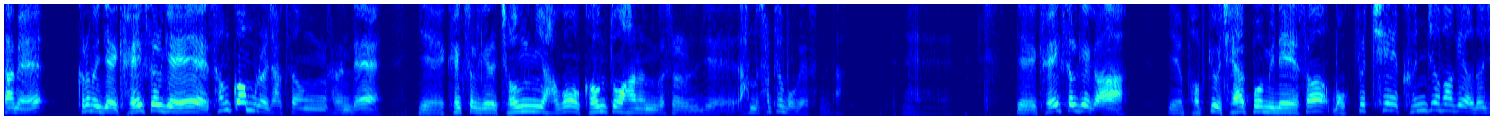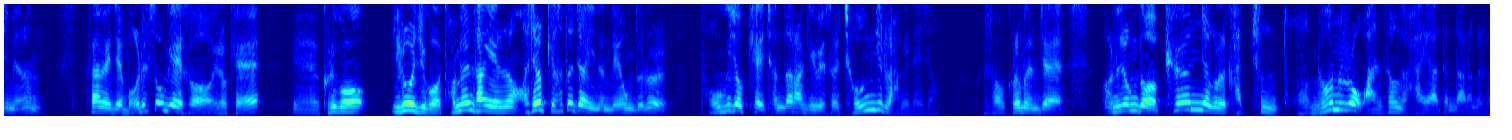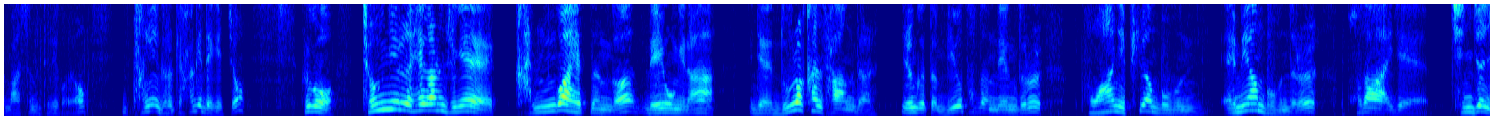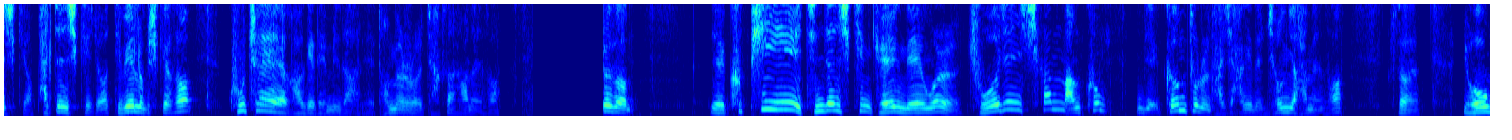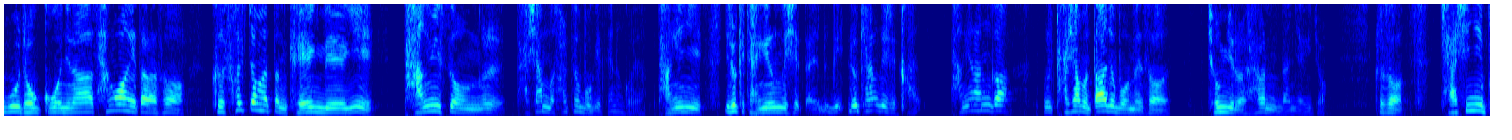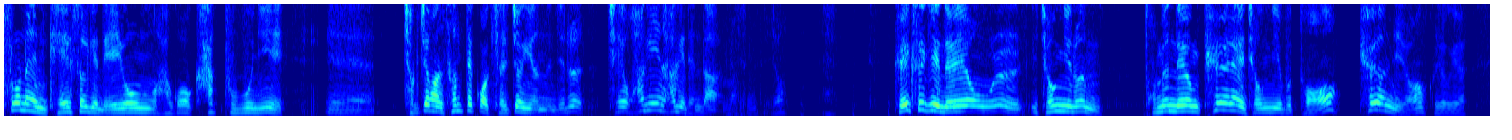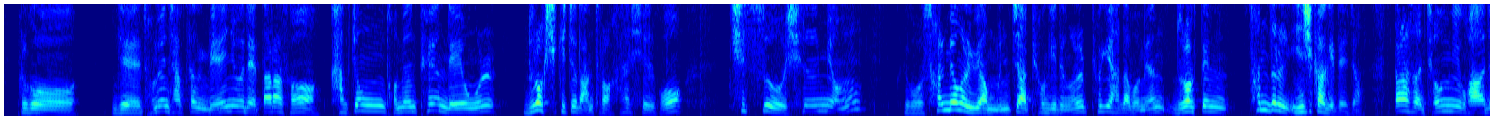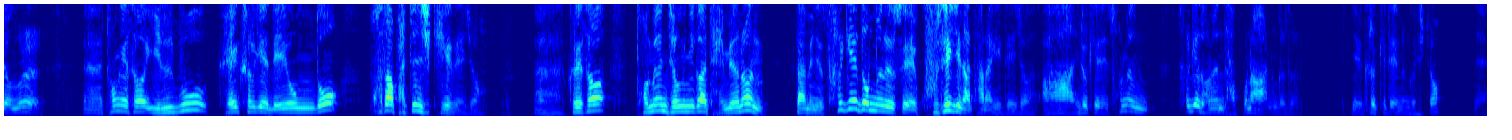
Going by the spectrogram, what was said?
그다음에 그러면 이제 계획 설계에 성과물을 작성하는데 이제 계획 설계를 정리하고 검토하는 것을 이제 한번 살펴보겠습니다. 네. 이제 계획 설계가 이제 법규 제약 범위 내에서 목표치에 근접하게 얻어지면은 그다음에 이제 머릿속에서 이렇게 예, 그리고 이루어지고 도면상에는 어저께 흩어져 있는 내용들을 보기 좋게 전달하기 위해서 정리를 하게 되죠. 그래서 그러면 이제 어느 정도 표현력을 갖춘 도면으로 완성해야 된다는 것을 말씀을 드리고요. 당연히 그렇게 하게 되겠죠. 그리고 정리를 해가는 중에 간과했던 것, 내용이나 이제 누락한 사항들, 이런 것들, 미흡하던 내용들을 보완이 필요한 부분, 애매한 부분들을 보다 이제 진전시켜, 발전시키죠. 디벨롭 시켜서 구체해 가게 됩니다. 예, 도면으로 작성하면서. 그래서 예, 급히 진전시킨 계획 내용을 주어진 시간만큼 이제 검토를 다시 하게 되죠. 정리하면서. 그래서 요구 조건이나 상황에 따라서 그 설정했던 계획 내용이 당위성을 다시 한번 살펴보게 되는 거예요. 당연히 이렇게 당연한 것이 이렇게, 하는 것이 가- 당연한가? 그걸 다시 한번 따져보면서 정리를 한다는 얘기죠. 그래서 자신이 풀어낸 계획 설계 내용하고 각 부분이 예, 적정한 선택과 결정이었는지를 재확인하게 된다 말씀드리죠. 네. 계획 설계 내용을 이 정리는 도면 내용 표현의 정리부터 표현이요. 그죠? 그리고 이제 도면 작성 매뉴얼에 따라서 각종 도면 표현 내용을 누락시키지도 않도록 하시고 치수, 실명, 그리고 설명을 위한 문자 표기 등을 표기하다 보면 누락된 선들을 인식하게 되죠. 따라서 정리 과정을 에, 통해서 일부 계획 설계 내용도 보다 발전시키게 되죠. 에, 그래서 도면 정리가 되면은 그다음에 이제 설계 도면에서의 구색이 나타나게 되죠. 아 이렇게 소면 설계 도면 답구나 하는 것을 예, 그렇게 되는 것이죠. 네.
